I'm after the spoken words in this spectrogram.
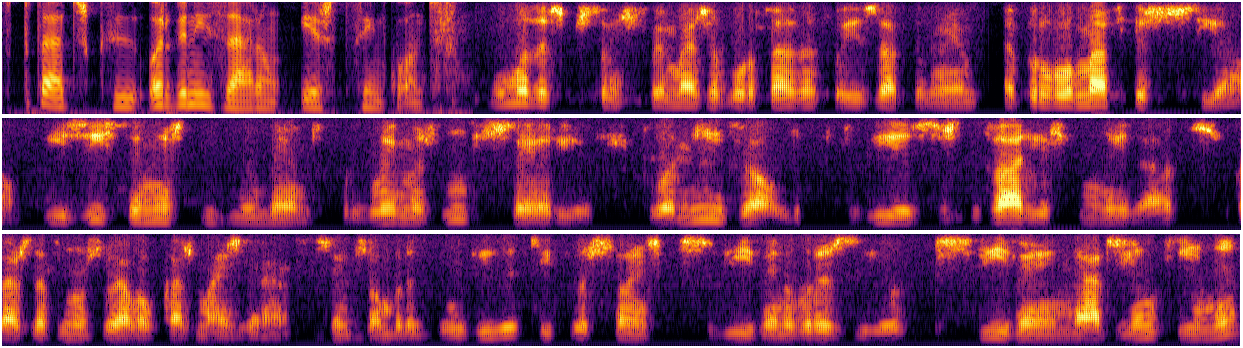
deputados que organizaram este encontro. Uma das questões que foi mais abordada foi exatamente a problemática social. Existem neste momento problemas muito sérios a nível de portugueses de várias comunidades, o caso da Venezuela é o caso mais grave, sem sombra de dúvida, situações que se vivem no Brasil, que se vivem na Argentina,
